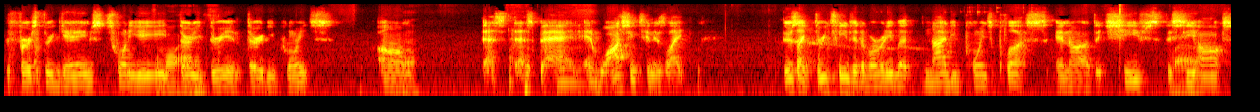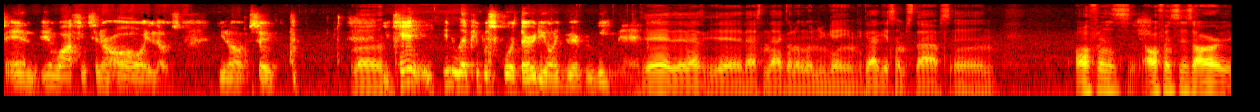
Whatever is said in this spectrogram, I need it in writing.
the first three games, 28, 33, and 30 points. Um, Yeah. That's that's bad. And Washington is like, there's like three teams that have already let 90 points plus, and uh, the Chiefs, the Wow. Seahawks, and, and Washington are all in those. You know, so Man. you can't you can't let people score 30 on you every week, man. Yeah, that's yeah, that's not gonna win you game. You gotta get some stops and offense offenses are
